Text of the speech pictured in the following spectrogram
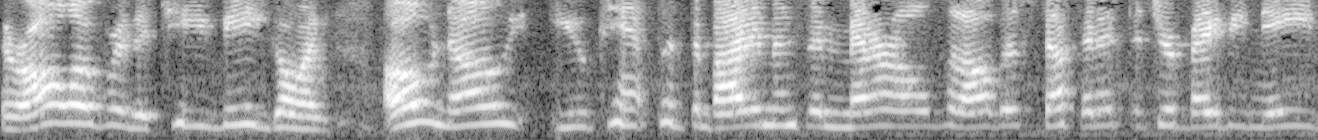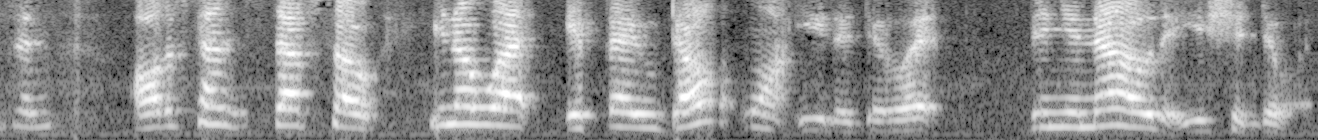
They're all over the TV going, oh, no, you can't put the vitamins and minerals and all this stuff in it that your baby needs and all this kind of stuff. So, you know what? If they don't want you to do it, then you know that you should do it.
